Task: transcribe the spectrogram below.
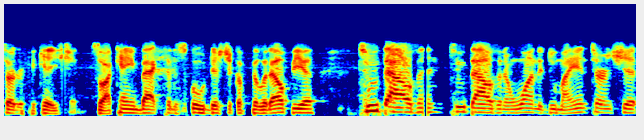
certification. So I came back to the school district of Philadelphia 2000, 2001 to do my internship.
